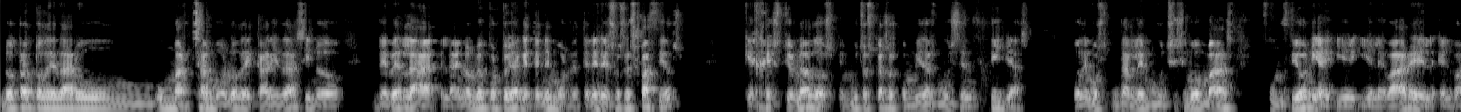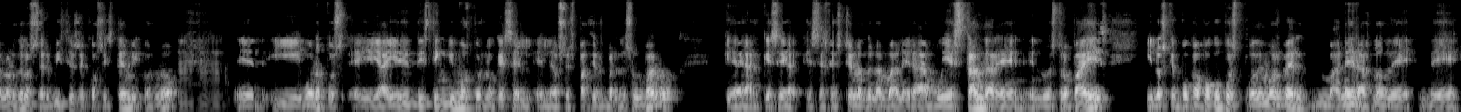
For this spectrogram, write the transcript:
no tanto de dar un, un marchamo ¿no? de calidad, sino de ver la, enorme oportunidad que tenemos de tener esos espacios que gestionados en muchos casos con vidas muy sencillas podemos darle muchísimo más función y, elevar el, valor de los servicios ecosistémicos, ¿no? Eh, y bueno, pues eh, ahí distinguimos pues, lo que es los espacios verdes urbanos, que, que, se, que, se, gestionan de una manera muy estándar en, en nuestro país y los que poco a poco pues, podemos ver maneras ¿no? de, de,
